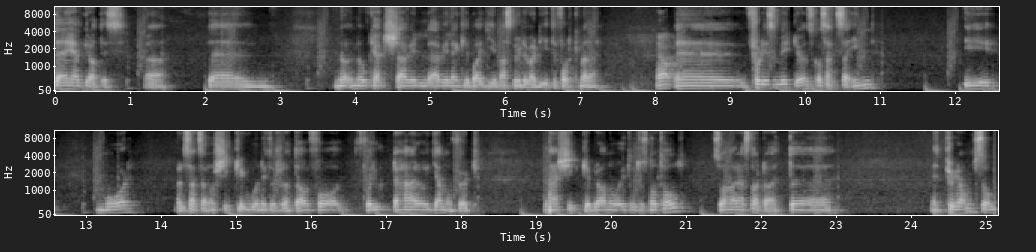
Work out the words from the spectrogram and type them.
Det er helt gratis. Ja. Det er no, no catch. Jeg vil, jeg vil, egentlig bare gi mest mulig verdi til folk med det. Ja. Eh, for de som virkelig ønsker å sette seg inn i mål, eller sette seg noen skikkelig gode nyttårsretter, få, få gjort det her og gjennomført det her skikkelig bra nå i 2012, så har jeg starta et, eh, et program som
